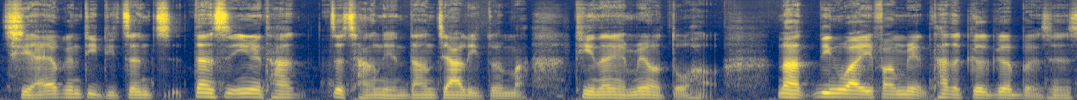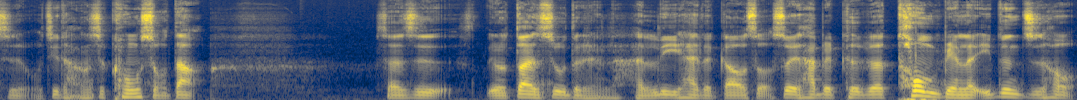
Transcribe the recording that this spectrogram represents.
起来要跟弟弟争执。但是因为他这常年当家里蹲嘛，体能也没有多好。那另外一方面，他的哥哥本身是我记得好像是空手道，算是有段数的人了，很厉害的高手。所以他被哥哥痛扁了一顿之后，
